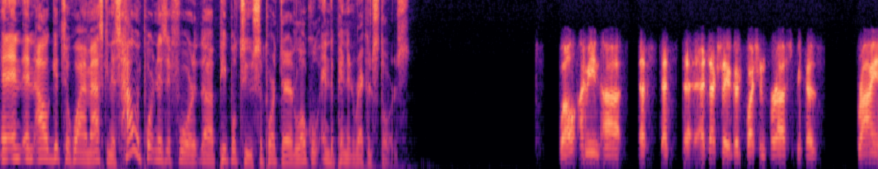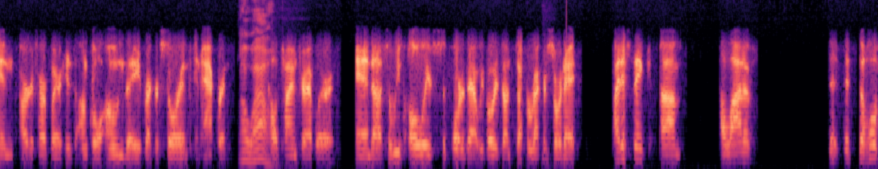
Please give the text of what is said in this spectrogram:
and, and and I'll get to why I'm asking this. How important is it for uh, people to support their local independent record stores? Well, I mean, uh, that's that's that's actually a good question for us because Ryan, our guitar player, his uncle owns a record store in, in Akron. Oh wow! Called Time Traveler, and uh, so we've always supported that. We've always done stuff for Record Store Day. I just think um, a lot of the, the, the whole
